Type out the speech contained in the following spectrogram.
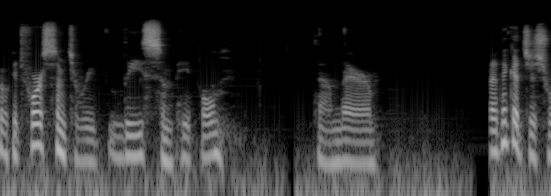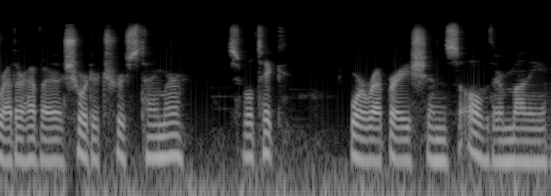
And we could force them to release some people down there. I think I'd just rather have a shorter truce timer. So we'll take war reparations, all of their money,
